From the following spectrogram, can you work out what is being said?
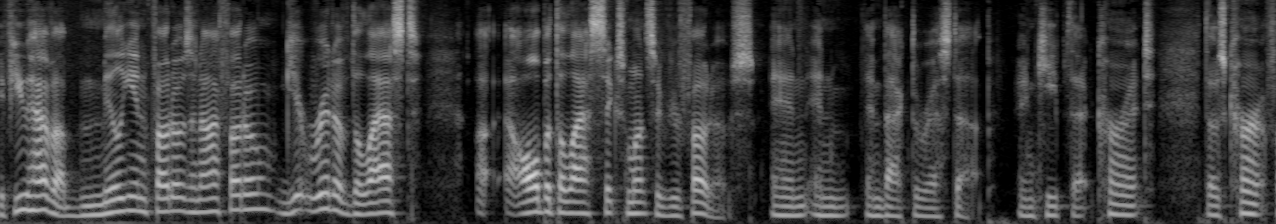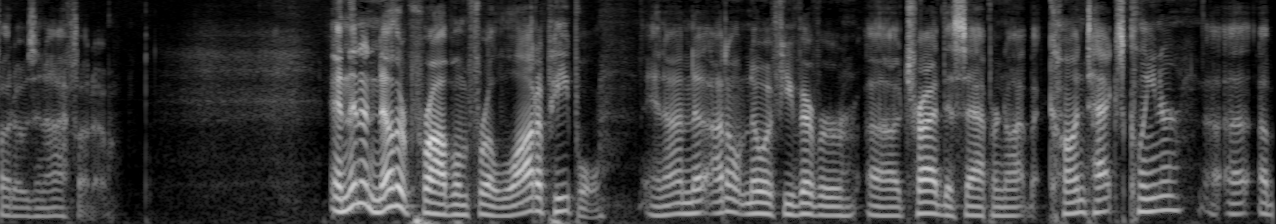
if you have a million photos in iPhoto, get rid of the last uh, all but the last six months of your photos and and and back the rest up and keep that current those current photos in iPhoto. And then another problem for a lot of people, and I know I don't know if you've ever uh, tried this app or not, but Contacts Cleaner. A, a,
